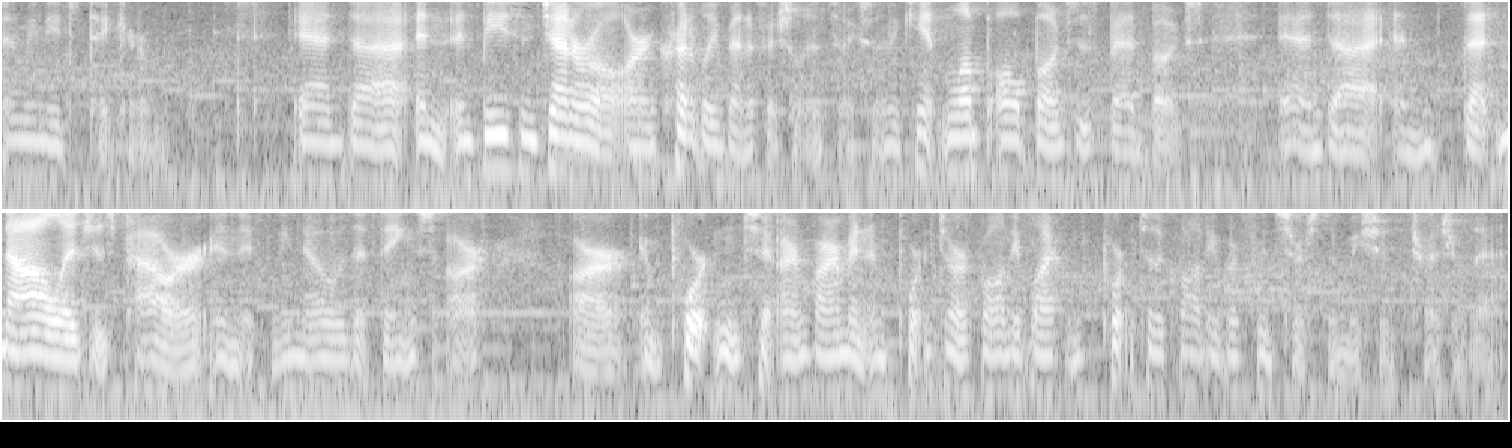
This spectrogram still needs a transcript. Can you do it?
and we need to take care of them. And, uh, and and bees in general are incredibly beneficial insects, and you can't lump all bugs as bad bugs and uh, and that knowledge is power. And if we know that things are are important to our environment, important to our quality of life, important to the quality of our food source, then we should treasure that.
